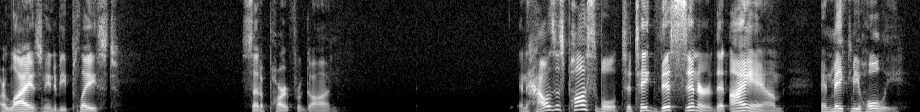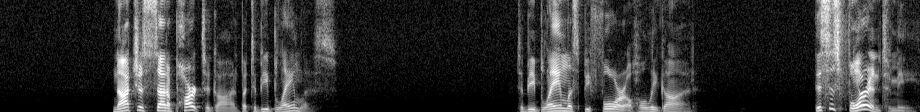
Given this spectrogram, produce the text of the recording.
Our lives need to be placed, set apart for God. And how is this possible to take this sinner that I am and make me holy? Not just set apart to God, but to be blameless. To be blameless before a holy God. This is foreign to me.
